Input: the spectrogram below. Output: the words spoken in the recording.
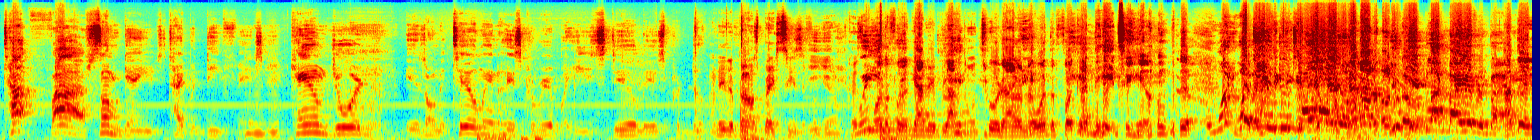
top 5 some games type of defense. Mm-hmm. Cam Jordan is on the tail end of his career, but he still is productive. I need a bounce back season from him because motherfucker got me blocked on Twitter. I don't know what the fuck I did to him. What, what do you do to all of I them? don't You know. get blocked by everybody. I think I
